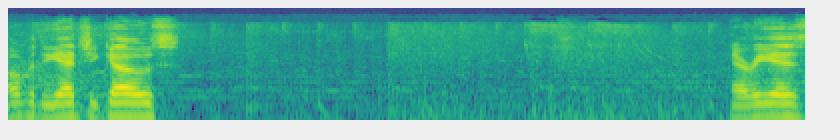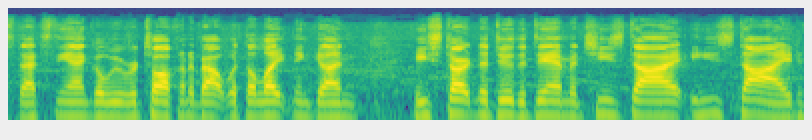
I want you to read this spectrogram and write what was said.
Over the edge he goes. There he is. That's the angle we were talking about with the lightning gun. He's starting to do the damage. He's died. He's died.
